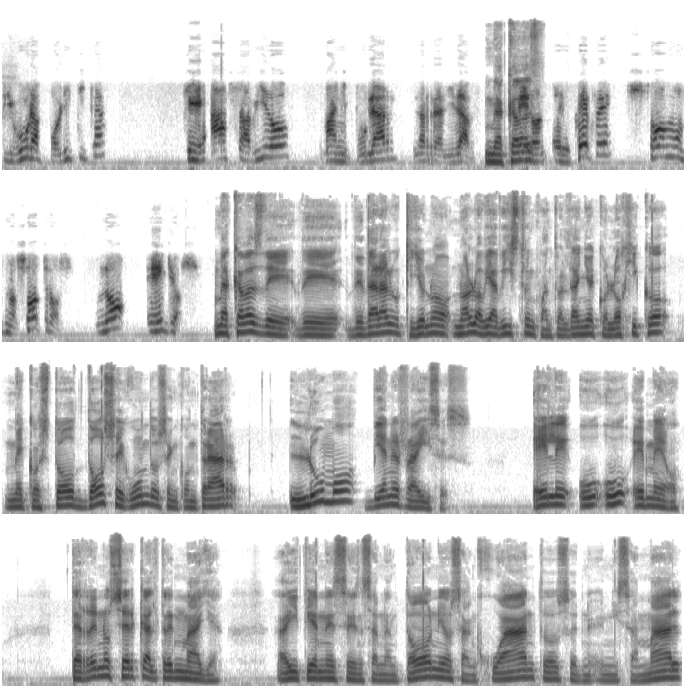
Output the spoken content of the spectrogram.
figura política que ha sabido manipular la realidad. Me acabas... Pero el jefe somos nosotros, no ellos. Me acabas de, de, de, dar algo que yo no, no lo había visto en cuanto al daño ecológico. Me costó dos segundos encontrar Lumo Bienes Raíces. L-U-U-M-O. Terreno cerca al Tren Maya. Ahí tienes en San Antonio, San Juan, todos en, en Izamal.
